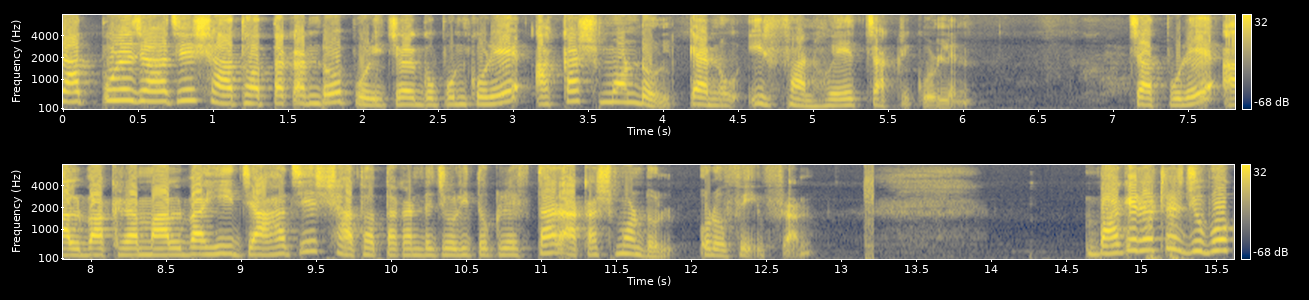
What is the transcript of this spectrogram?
চাঁদপুরে জাহাজে সাত হত্যাকাণ্ড, পরিচয় গোপন করে আকাশ মণ্ডল কেন ইরফান হয়ে চাকরি করলেন? চাঁদপুরে আলবাখরা মালবাহী জাহাজে সাত হত্যাকাণ্ডে জড়িত গ্রেফতার আকাশ মণ্ডল, ওরফে ইরফান। বাগেরহাটের যুবক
